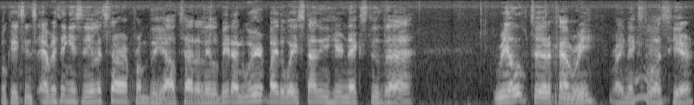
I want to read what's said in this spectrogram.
Okay, since everything is new, let's start from the outside a little bit. And we're, by the way, standing here next to the real Toyota Camry, right next to us here,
